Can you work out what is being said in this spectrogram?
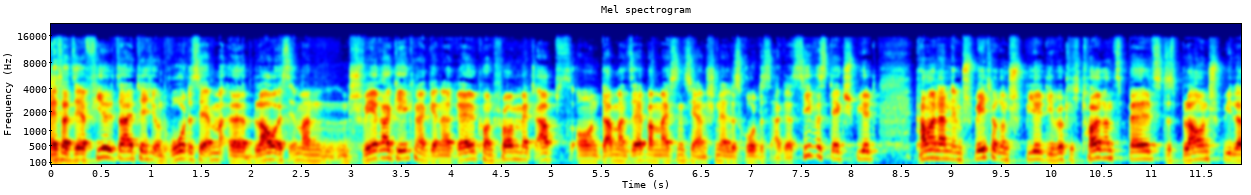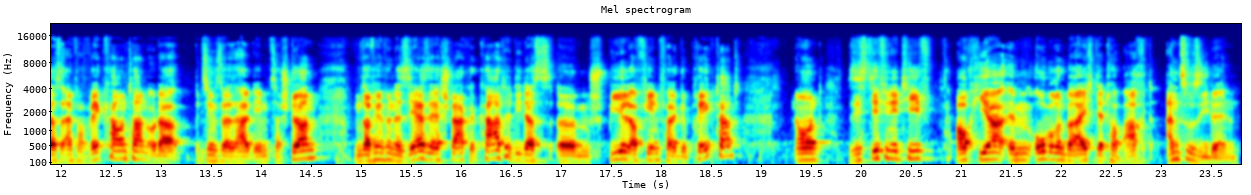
ist halt sehr vielseitig und Rot ist ja immer, äh, Blau ist immer ein, ein schwerer Gegner, generell Control-Matchups und da man selber meistens ja ein schnelles, rotes, aggressives Deck spielt, kann man dann im späteren Spiel die wirklich teuren Spells des blauen Spielers einfach wegcountern oder beziehungsweise halt eben zerstören. Und auf jeden Fall eine sehr, sehr starke Karte, die das ähm, Spiel auf jeden Fall geprägt hat. Und sie ist definitiv auch hier im oberen Bereich der Top 8 anzusiedeln.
